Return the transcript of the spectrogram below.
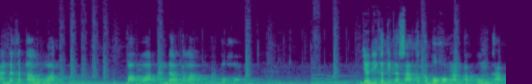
Anda ketahuan bahwa Anda telah berbohong. Jadi ketika satu kebohongan terungkap,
